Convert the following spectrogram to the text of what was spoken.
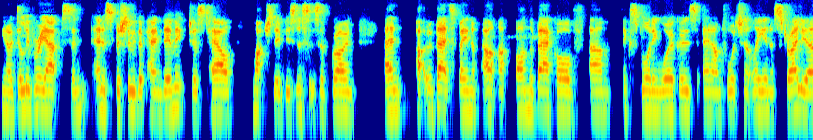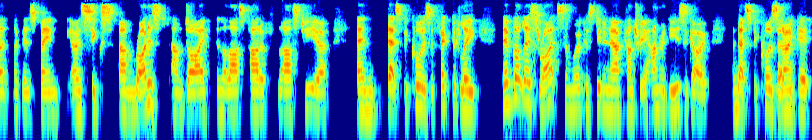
you know, delivery apps and and especially with the pandemic, just how much their businesses have grown and part of that's been on the back of um, exploiting workers. And unfortunately, in Australia, like there's been you know, six um, riders um, die in the last part of last year, and that's because effectively they've got less rights than workers did in our country 100 years ago, and that's because they don't get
